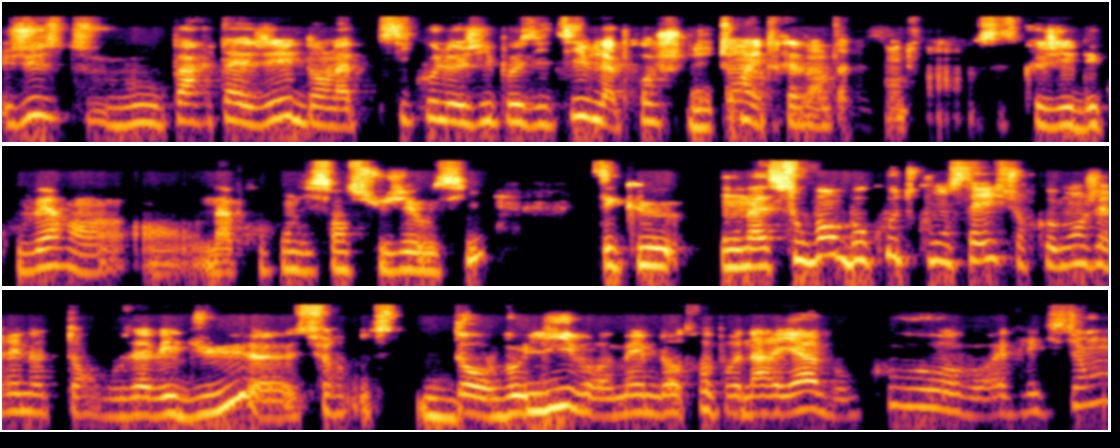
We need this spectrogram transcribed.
juste vous partager dans la psychologie positive, l'approche du temps est très intéressante. C'est ce que j'ai découvert en, approfondissant ce sujet aussi. C'est que on a souvent beaucoup de conseils sur comment gérer notre temps. Vous avez dû, euh, dans vos livres, même d'entrepreneuriat, vos cours, vos réflexions,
